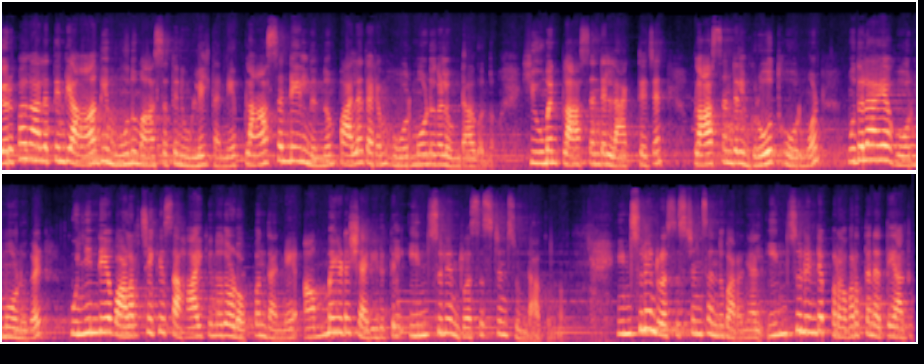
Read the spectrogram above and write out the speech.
ഗർഭകാലത്തിന്റെ ആദ്യ മൂന്ന് മാസത്തിനുള്ളിൽ തന്നെ പ്ലാസന്റയിൽ നിന്നും പലതരം ഹോർമോണുകൾ ഉണ്ടാകുന്നു. Human placental lactogen placental growth hormone മുതലായ ഹോർമോണുകൾ കുഞ്ഞിന്റെ വളർച്ചയ്ക്ക് സഹായിക്കുന്നതോടൊപ്പം തന്നെ അമ്മയുടെ ശരീരത്തിൽ ഇൻസുലിൻ റെസിസ്റ്റൻസ് ഉണ്ടാക്കുന്നു ഇൻസുലിൻ റെസിസ്റ്റൻസ് എന്ന് പറഞ്ഞാൽ ഇൻസുലിന്റെ പ്രവർത്തനത്തെ അത്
